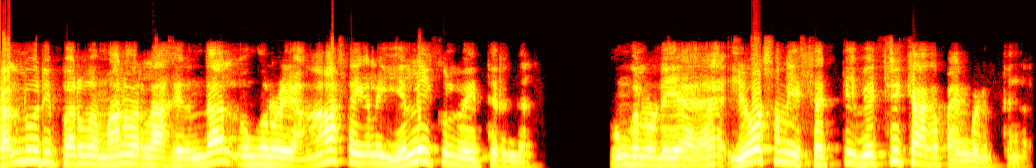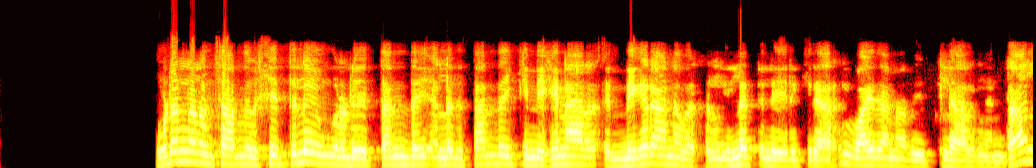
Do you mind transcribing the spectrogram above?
கல்லூரி பருவ மாணவர்களாக இருந்தால் உங்களுடைய ஆசைகளை எல்லைக்குள் வைத்திருங்கள். உங்களுடைய யோசனை சக்தி வெற்றிக்காக பயன்படுத்துங்கள். உடல்நலம் சார்ந்த விஷயத்திலே உங்களுடைய தந்தை அல்லது தந்தைக்கு நிகரான நிகரானவர்கள் இல்லத்தில் இருக்கிறார்கள் வயதானவர் இருக்கிறார்கள் என்றால்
